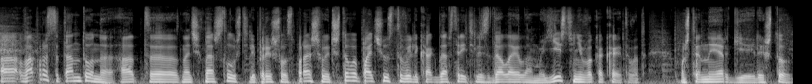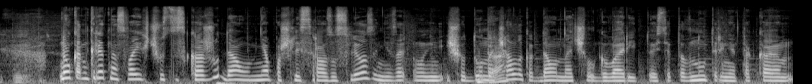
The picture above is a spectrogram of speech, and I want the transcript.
А, вопрос от Антона, от э, значит, наш слушатель пришел, спрашивает, что вы почувствовали, когда встретились с Далай-Ламой? Есть у него какая-то вот, может, энергия или что? Ну, конкретно своих чувствах скажу, да, у меня пошли сразу слезы не за- еще до Да? начала, когда он начал говорить. То есть это внутренняя такая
